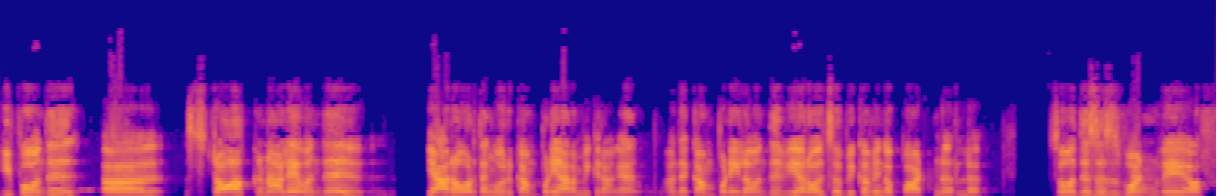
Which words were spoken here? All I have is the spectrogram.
இப்போ வந்து ஸ்டாக்னாலே வந்து யாரோ ஒருத்தங்க ஒரு கம்பெனி ஆரம்பிக்கிறாங்க. அந்த கம்பெனில வந்து we are also becoming a பார்ட்னர்ல so this is one way of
